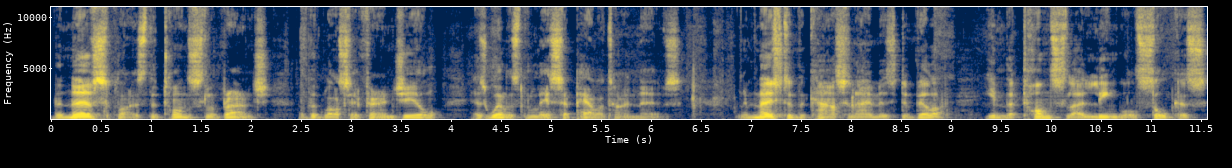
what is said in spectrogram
The nerve supplies the tonsillar branch of the glossopharyngeal as well as the lesser palatine nerves. And most of the carcinomas develop in the tonsillolingual sulcus,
